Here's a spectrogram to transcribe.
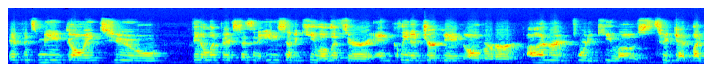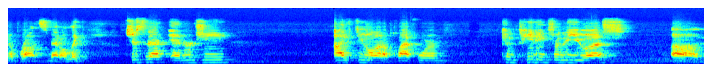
if it's me going to the Olympics as an 87 kilo lifter and clean and jerking over 140 kilos to get like a bronze medal. Like, just that energy I feel on a platform competing for the U.S. Um,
